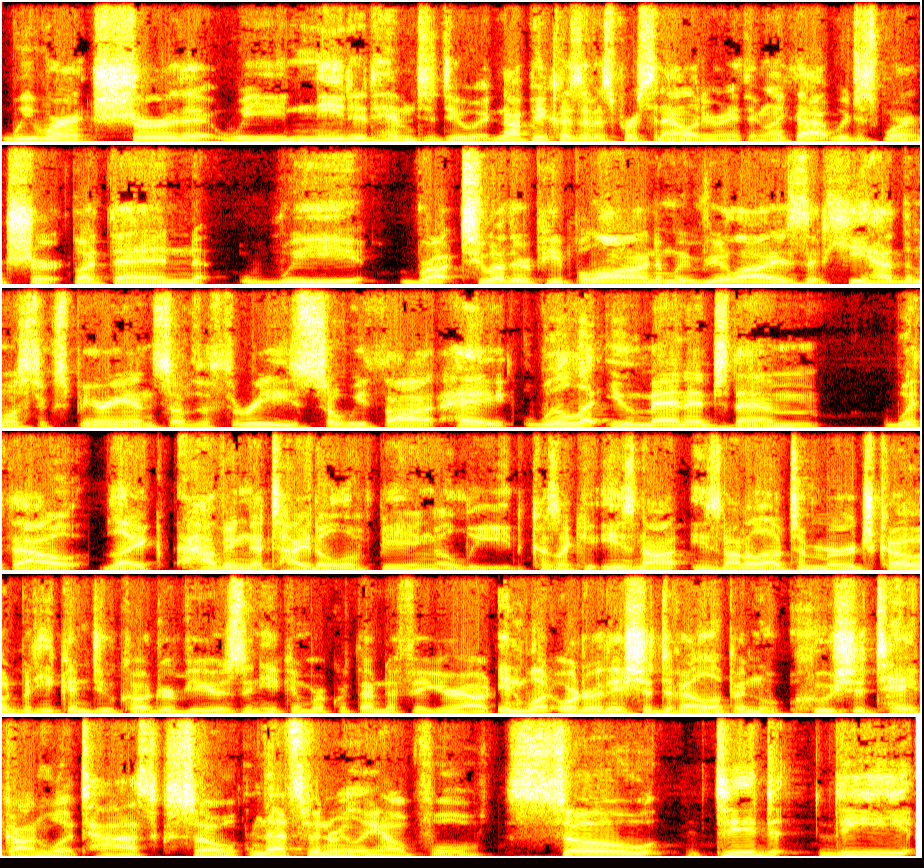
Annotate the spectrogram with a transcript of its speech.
we weren't sure that we needed him to do it. Not because of his personality or anything like that. We just weren't sure. But then we brought two other people on and we realized that he had the most experience of the three. So we thought, hey, we'll let you manage them without like having a title of being a lead because like he's not he's not allowed to merge code but he can do code reviews and he can work with them to figure out in what order they should develop and who should take on what tasks. So that's been really helpful. So did the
